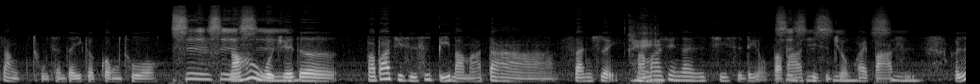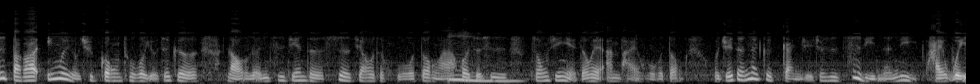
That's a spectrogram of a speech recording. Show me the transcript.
上土城的一个公托。是是。然后我觉得。爸爸其实是比妈妈大三岁，妈妈现在是七十六，爸爸七十九快八十。可是爸爸因为有去公托，有这个老人之间的社交的活动啊，或者是中心也都会安排活动。我觉得那个感觉就是自理能力还维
